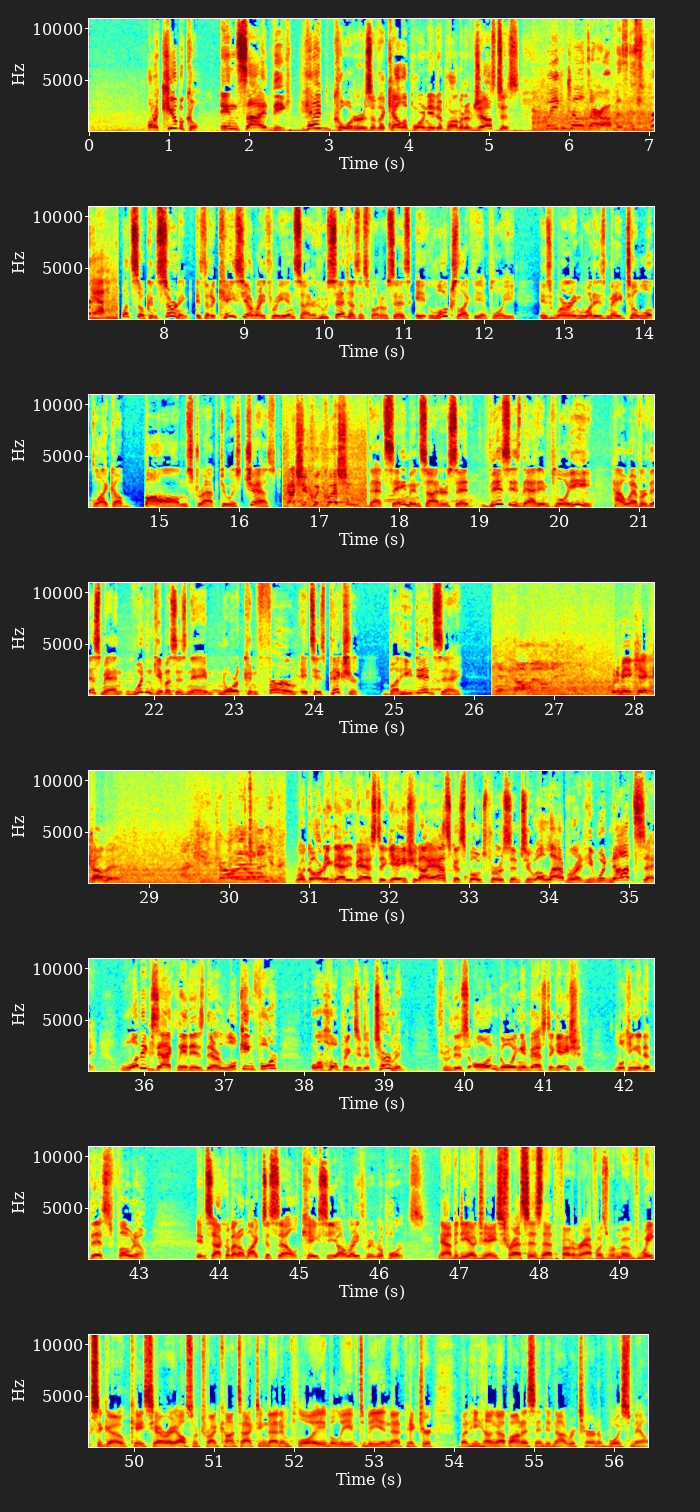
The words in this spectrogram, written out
on a cubicle inside the headquarters of the California Department of Justice. Well, you can tell it's our office. yeah. What's so concerning is that a KCRA 3 insider who sent us this photo says it looks like the employee is wearing what is made to look like a bomb strapped to his chest. Ask you a quick question. That same insider said this is that employee. However, this man wouldn't give us his name nor confirm it's his picture, but he did say, Can't comment on anything. What do you mean you can't comment? I can't comment on anything. Regarding that investigation, I asked a spokesperson to elaborate. He would not say what exactly it is they're looking for or hoping to determine through this ongoing investigation looking into this photo. In Sacramento, Mike TeSelle, KCRA 3 reports. Now, the DOJ stresses that the photograph was removed weeks ago. KCRA also tried contacting that employee believed to be in that picture, but he hung up on us and did not return a voicemail.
